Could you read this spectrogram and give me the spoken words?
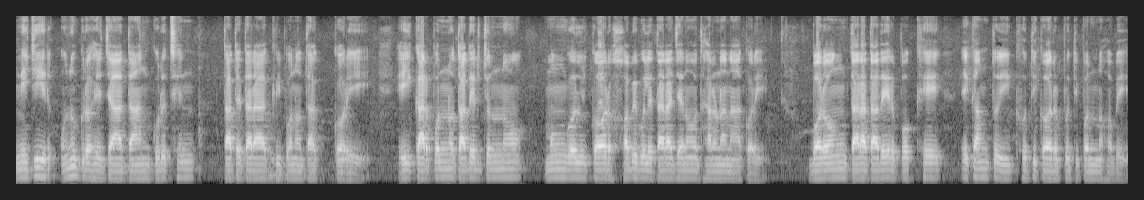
নিজের অনুগ্রহে যা দান করেছেন, তাতে তারা কৃপণতা করে। এই কার্পণ্য তাদের জন্য মঙ্গলকর হবে বলে তারা যেন ধারণা না করে। বরং তারা তাদের পক্ষে একান্তই ক্ষতিকর প্রতিপন্ন হবে।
